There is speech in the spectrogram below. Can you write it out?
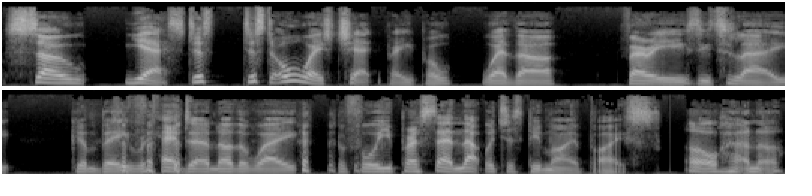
so, yes, just just always check people whether very easy to lay can be read another way before you press send. That would just be my advice. Oh, Hannah.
